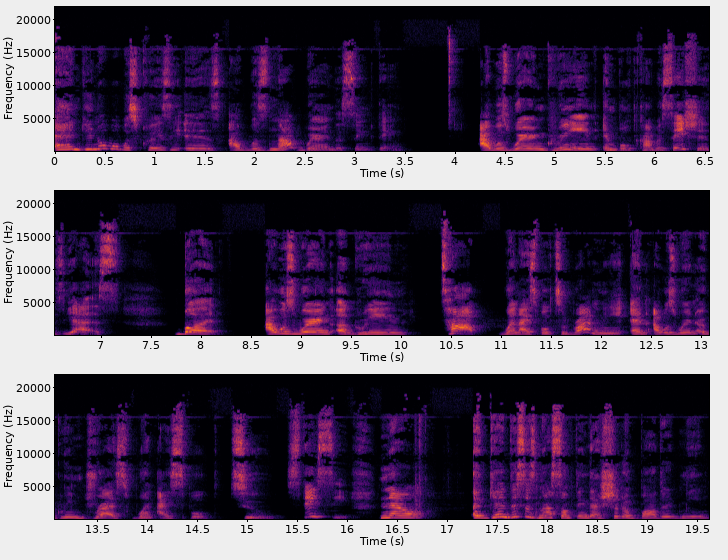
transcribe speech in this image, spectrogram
And you know what was crazy is I was not wearing the same thing. I was wearing green in both conversations, yes. But I was wearing a green top when I spoke to Rodney, and I was wearing a green dress when I spoke to Stacey. Now, again, this is not something that should have bothered me,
